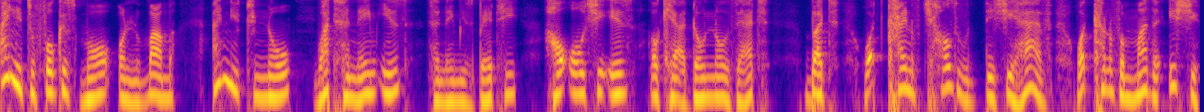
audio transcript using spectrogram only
I need to focus more on Lumama. I need to know what her name is. Her name is Betty. How old she is. Okay, I don't know that. But what kind of childhood did she have? What kind of a mother is she?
